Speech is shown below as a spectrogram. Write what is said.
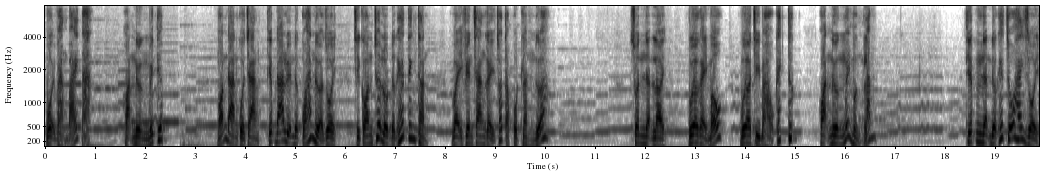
vội vàng bái tạ. Hoạn nương mới tiếp. Ngón đàn của chàng thiếp đã luyện được quá nửa rồi, chỉ còn chưa lột được hết tinh thần Vậy phiên chàng gảy cho tập một lần nữa. Xuân nhận lời, Vừa gảy mẫu, Vừa chỉ bảo cách thức. Hoạn nương mới mừng lắm. Thiếp nhận được hết chỗ hay rồi,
